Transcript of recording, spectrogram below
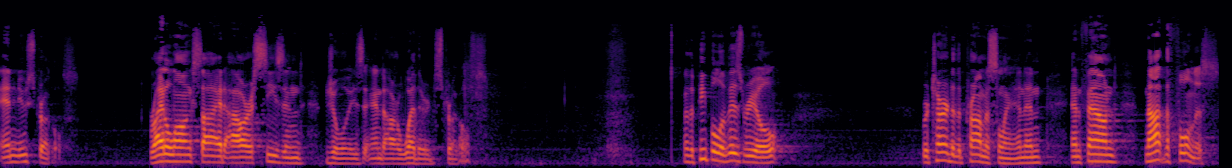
and new struggles, right alongside our seasoned joys and our weathered struggles. Now, the people of Israel returned to the promised land and, and found not the fullness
